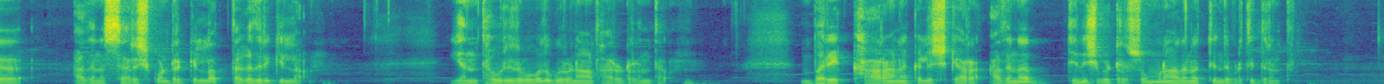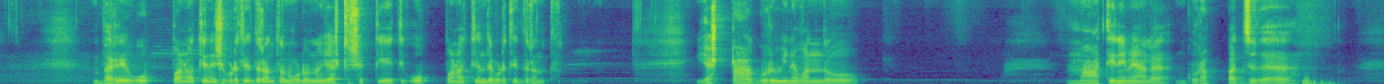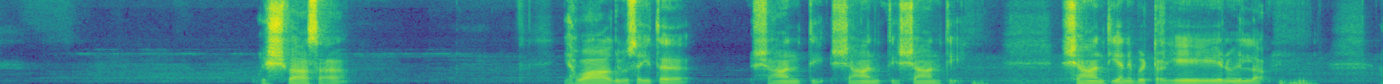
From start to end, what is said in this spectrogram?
ಅದನ್ನು ಸರಿಸ್ಕೊಂಡ್ರಕ್ಕಿಲ್ಲ ತೆಗೆದ್ರಿಕ್ಕಿಲ್ಲ ಎಂಥವ್ರು ಇರಬಹುದು ಗುರುನಾಥ ಅಂತ ಬರೀ ಖಾರಾನ ಕಲಿಸ್ಕ್ಯಾರ, ಅದನ್ನು ತಿನ್ನಿಸಿಬಿಟ್ರೆ ಸುಮ್ಮನೆ ಅದನ್ನು ತಿಂದು ಬಿಡ್ತಿದ್ರಂತ. ಬರೀ ಉಪ್ಪನ ತಿನ್ನಿಸಿಬಿಡ್ತಿದ್ರಂತ ನೋಡೋನು ಎಷ್ಟು ಶಕ್ತಿ ಐತಿ ಉಪ್ಪನ ತಿಂದು ಬಿಡ್ತಿದ್ರಂತ. ಎಷ್ಟು ಆ ಗುರುವಿನ ಒಂದು ಮಾತಿನ ಮ್ಯಾಲ ಗುರಪ್ಪಜ್ಜಗ ವಿಶ್ವಾಸ, ಯಾವಾಗಲೂ ಸಹಿತ ಶಾಂತಿ ಶಾಂತಿ ಶಾಂತಿ. ಶಾಂತಿಯನ್ನು ಬಿಟ್ಟರೆ ಏನೂ ಇಲ್ಲ.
